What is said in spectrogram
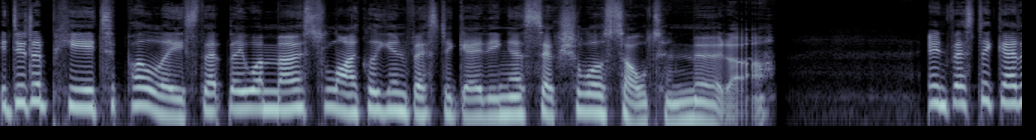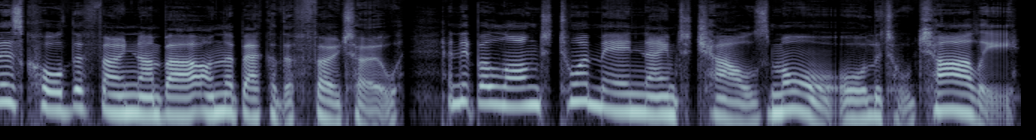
it did appear to police that they were most likely investigating a sexual assault and murder. Investigators called the phone number on the back of the photo, and it belonged to a man named Charles Moore, or Little Charlie,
